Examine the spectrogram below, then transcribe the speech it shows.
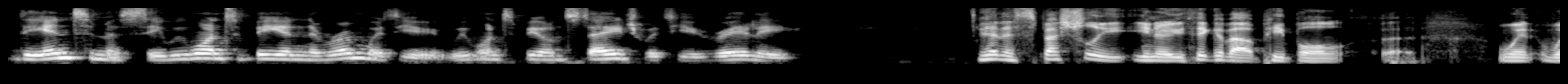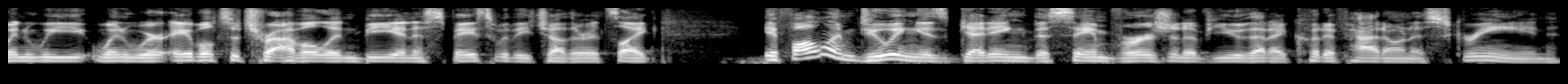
the intimacy we want to be in the room with you we want to be on stage with you really and especially you know you think about people uh, when when we when we're able to travel and be in a space with each other it's like if all i'm doing is getting the same version of you that i could have had on a screen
